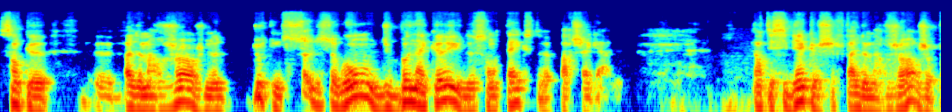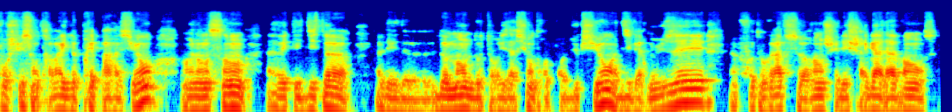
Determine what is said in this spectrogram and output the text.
sans que euh, Valdemar Georges ne doute une seule seconde du bon accueil de son texte par Chagall. Tant et si bien que Valdemar Georges poursuit son travail de préparation en lançant avec l'éditeur des demandes d'autorisation de reproduction à divers musées. Un photographe se rend chez les Chagall Avance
